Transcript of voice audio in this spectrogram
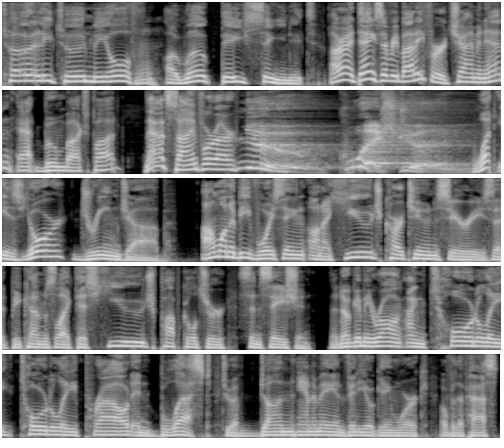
totally turned me off. Hmm. I won't be seeing it. All right, thanks everybody for chiming in at Boombox Pod. Now it's time for our new Question. What is your dream job? I want to be voicing on a huge cartoon series that becomes like this huge pop culture sensation. Now, don't get me wrong, I'm totally, totally proud and blessed to have done anime and video game work over the past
